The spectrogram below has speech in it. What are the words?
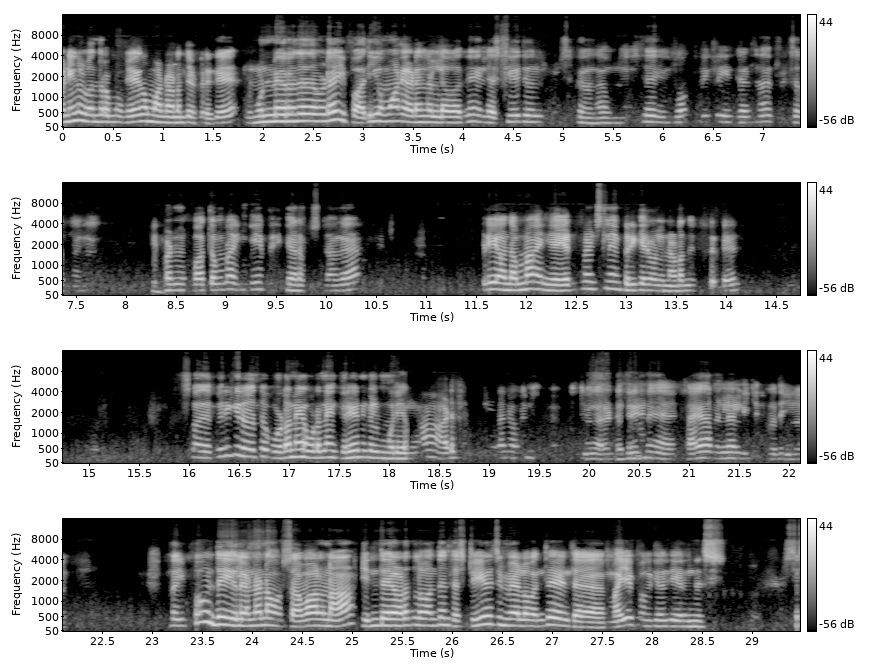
பணிகள் வந்து ரொம்ப வேகமாக நடந்துட்டு இருக்கு முன்ன இருந்ததை விட இப்ப அதிகமான இடங்கள்ல வந்து இந்த ஸ்டேஜ் வந்து பிரிச்சிருக்காங்க வந்து இப்போ பிரிச்சிருந்தாங்க. இப்ப பார்த்தோம்னா இங்கேயும் பிரிக்க ஆரம்பிச்சிட்டாங்க. இப்படியே வந்தோம்னா இங்க என்ட்ரன்ஸ்லயும் பிரிக்கிற வேலை நடந்துட்டு இருக்கு ஸோ அதை பிரிக்கிறது வந்து உடனே உடனே கிரேடுகள் மூலியமா அடுத்து உடனே ரெண்டு கிரேடு தயார் நிலையில் நிற்கிறது இப்போ வந்து இதுல என்னென்ன ஒரு சவால்னா இந்த இடத்துல வந்து இந்த ஸ்டேஜ் மேல வந்து இந்த மையப்பகுதி வந்து இருந்துச்சு. ஸோ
